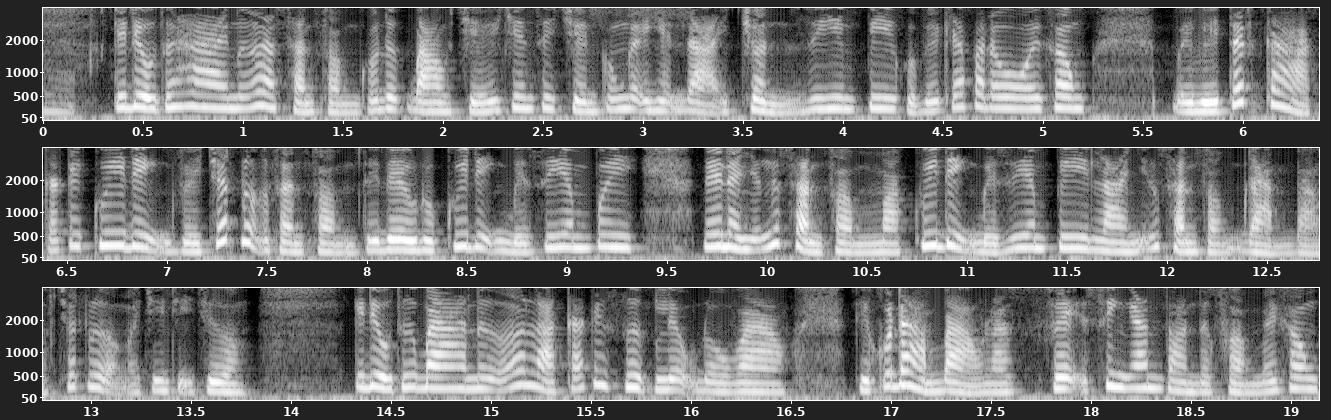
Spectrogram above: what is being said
yeah. Dạ. cái điều thứ hai nữa là sản phẩm có được bào chế trên dây chuyền công nghệ hiện đại chuẩn GMP của WHO hay không bởi vì tất cả các cái quy định về chất lượng sản phẩm thì đều được quy định bởi GMP nên là những cái sản phẩm mà quy định bởi GMP là những sản phẩm đảm bảo chất lượng ở trên thị trường cái điều thứ ba nữa là các cái dược liệu đầu vào thì có đảm bảo là vệ sinh an toàn thực phẩm hay không?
